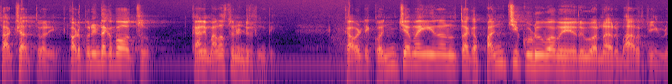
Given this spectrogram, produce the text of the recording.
సాక్షాత్తు అని. కడుపు నిండకపోవచ్చు కానీ మనస్సు నిండుతుంది. కాబట్టి కొంచెమైనను తగ పంచి కుడువమేరు అన్నారు భారతీయుడు.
